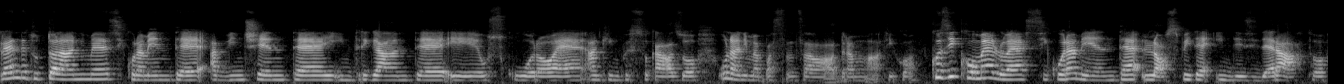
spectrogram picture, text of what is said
Rende tutto l'anime sicuramente avvincente, intrigante e oscuro, è anche in questo caso un anime abbastanza drammatico. Così come lo è sicuramente l'ospite indesiderato.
